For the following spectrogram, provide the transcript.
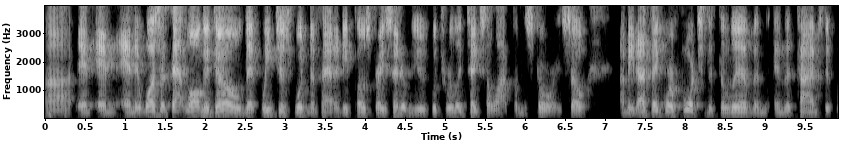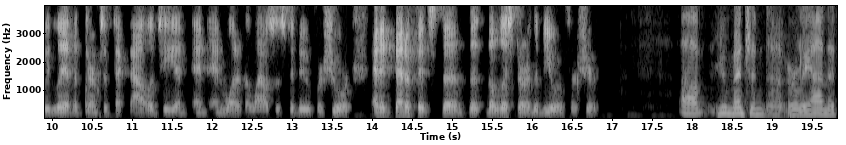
Uh, and, and, and it wasn't that long ago that we just wouldn't have had any post race interviews, which really takes a lot from the story. So I mean, I think we're fortunate to live in, in the times that we live in terms of technology and, and, and what it allows us to do for sure. And it benefits the, the, the listener and the viewer for sure. Uh, you mentioned uh, early on that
